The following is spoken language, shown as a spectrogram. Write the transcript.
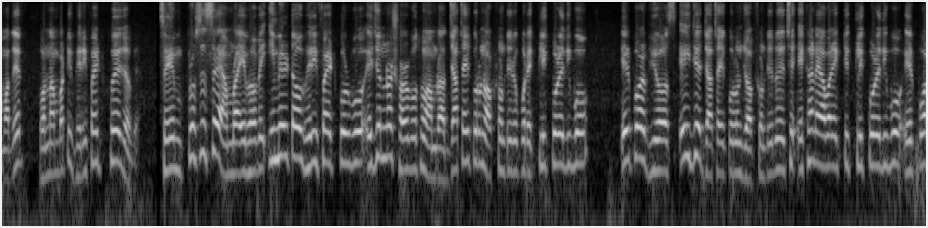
আমাদের ফোন নাম্বারটি ভেরিফাইড হয়ে যাবে। সেম প্রসেসে আমরা এভাবে ইমেলটাও ভেরিফাইড করব। এজন্য সর্বপ্রথম আমরা যাচাই করুন অপশনটির উপরে ক্লিক করে দিব। এরপর ভিওস এই যে যাচাই করুন যে অপশনটি রয়েছে, এখানে আবার একটি ক্লিক করে দিব। এরপর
